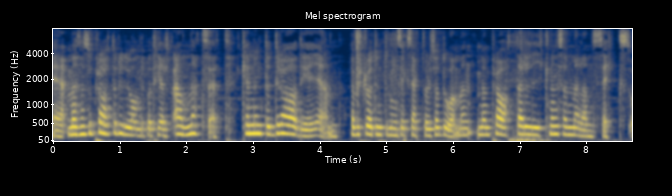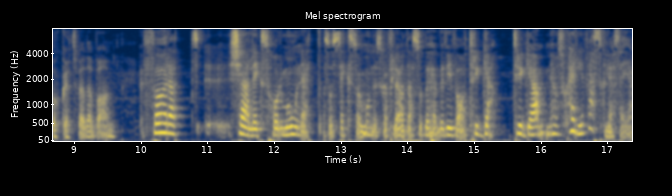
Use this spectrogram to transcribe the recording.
Eh, men sen så pratade du om det på ett helt annat sätt. Kan du inte dra det igen? Jag förstår att du inte minns exakt vad du sa då, men, men prata liknelsen mellan sex och att föda barn. För att eh, kärlekshormonet, alltså sexhormonet, ska flöda så behöver vi vara trygga. Trygga med oss själva skulle jag säga.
